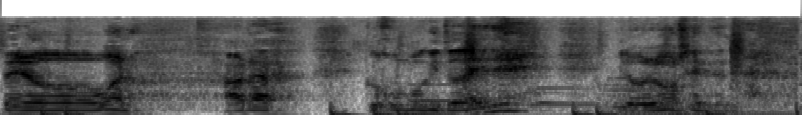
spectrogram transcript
Pero bueno, ahora cojo un poquito de aire y lo volvemos a intentar.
